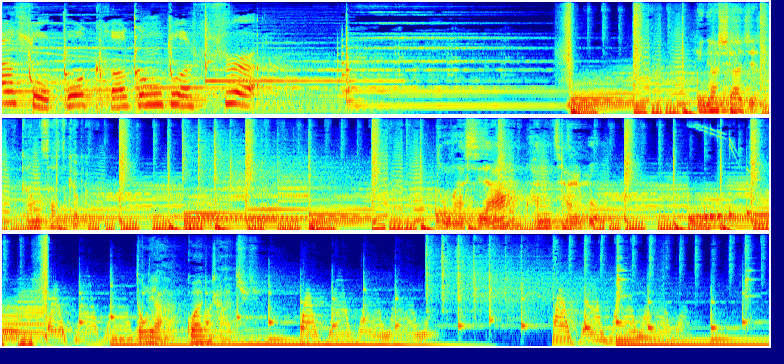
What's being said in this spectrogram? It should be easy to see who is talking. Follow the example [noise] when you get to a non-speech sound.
Speaker 1: 专属剥壳工作室。
Speaker 2: 东亚西亚观察局。
Speaker 3: 东亚观察局。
